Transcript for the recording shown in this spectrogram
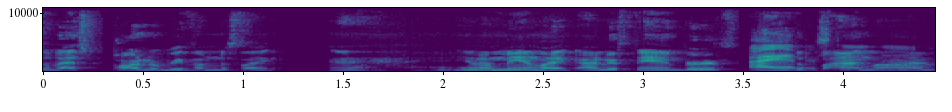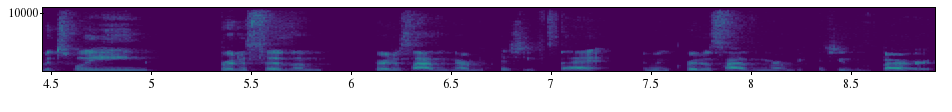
So that's part of the reason I'm just like, eh, you know what I mean? Like I understand there's, I there's a fine that. line between criticism, criticizing her because she's fat, and then criticizing her because she's a bird.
